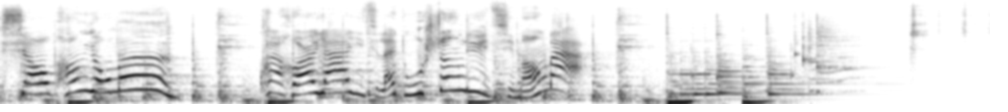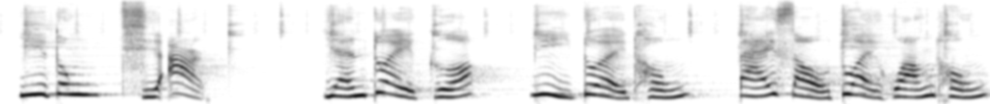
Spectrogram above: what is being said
小朋友们，快和二丫一起来读《声律启蒙》吧！一东其二，言对格，意对同，白叟对黄童，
